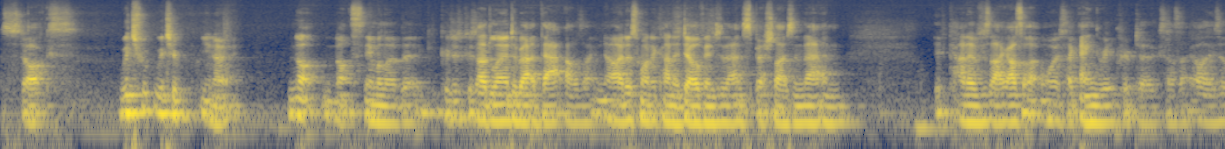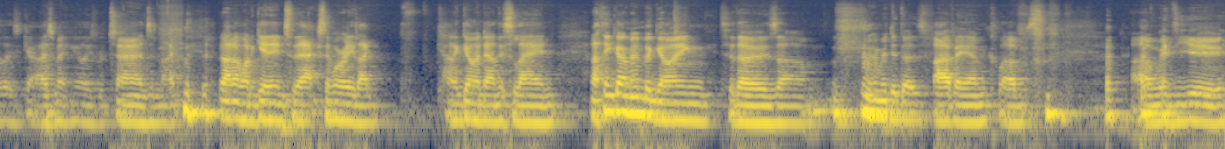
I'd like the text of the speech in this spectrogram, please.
stocks, which which are you know not not similar, but just because I'd learned about that, I was like, no, I just want to kind of delve into that and specialize in that. And it kind of was like I was like, almost like angry at crypto because I was like, oh, there's all these guys making all these returns, and like, but I don't want to get into that because I'm already like kind of going down this lane. And I think I remember going to those um, when we did those five a.m. clubs. um, with you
